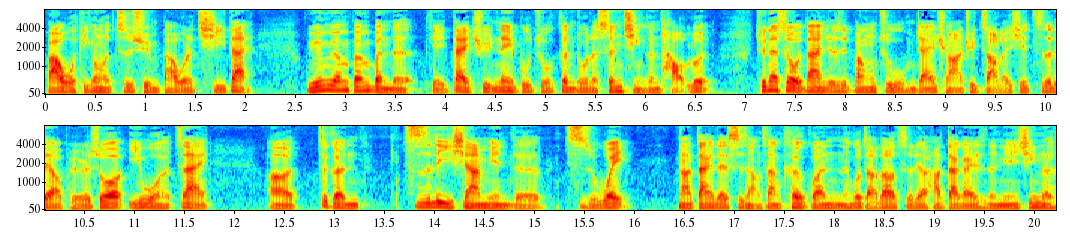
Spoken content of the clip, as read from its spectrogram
把我提供的资讯、把我的期待原原本本的给带去内部做更多的申请跟讨论。所以那时候我当然就是帮助我们家 HR 去找了一些资料，比如说以我在呃这个资历下面的职位，那大概在市场上客观能够找到资料，他大概的年薪的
